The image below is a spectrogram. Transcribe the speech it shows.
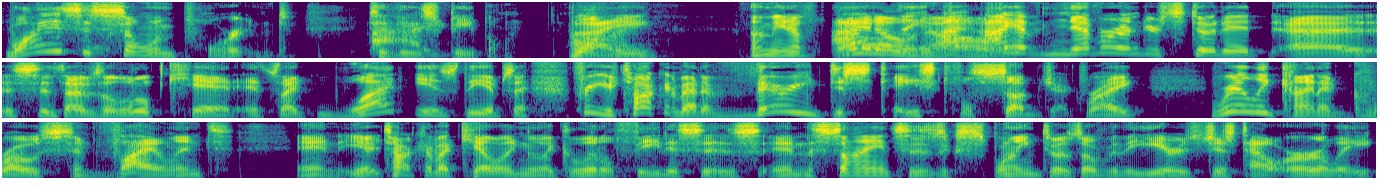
Why is this so important to these people? Why? I mean, if I don't the- know. I, I have never understood it uh, since I was a little kid. It's like, what is the obsession? For you're talking about a very distasteful subject, right? Really kind of gross and violent. And you're talking about killing like little fetuses, and the science has explained to us over the years just how early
